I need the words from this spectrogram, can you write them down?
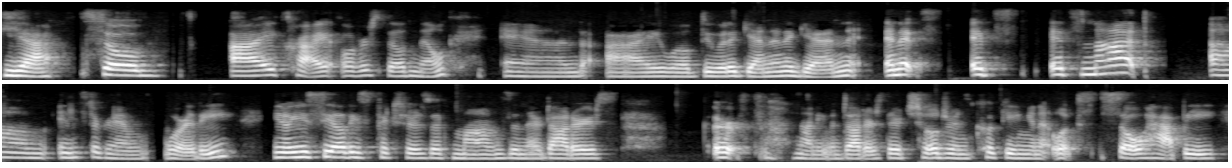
Yeah. So I cry over spilled milk and I will do it again and again. And it's it's it's not um Instagram worthy. You know, you see all these pictures of moms and their daughters or not even daughters, their children cooking and it looks so happy.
